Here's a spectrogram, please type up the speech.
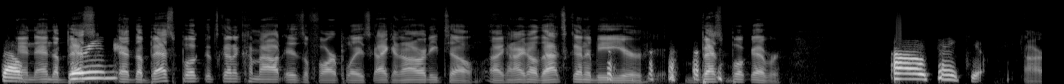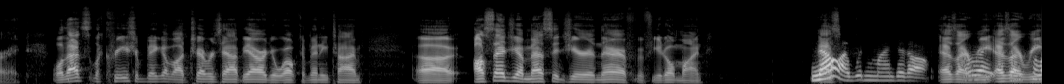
So And and the best Herein- and the best book that's going to come out is A Far Place. I can already tell. I can already tell that's going to be your best book ever. Oh, thank you. All right. Well, that's Lucretia Bingham on Trevor's Happy Hour. You're welcome anytime. Uh, I'll send you a message here and there if, if you don't mind. No, As- I wouldn't mind at all. As I All read, right, as I read.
